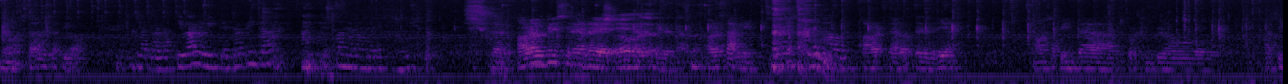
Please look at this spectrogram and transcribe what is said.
No, está desactivado. Claro, al activarlo e intentar pintar es cuando no me deja. Claro, ahora lo tienes en R. en Ahora ya R. no tiene nada. Ahora está bien. Ahora. Ahora, claro, te debería. Vamos a pintar, por ejemplo, así.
